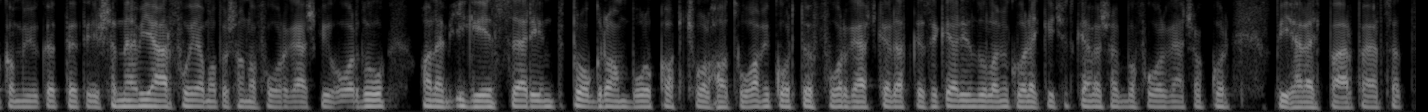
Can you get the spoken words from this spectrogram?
forgáskihordónak a működtetése nem jár folyamatosan a forgáskihordó, hanem igény szerint programból kapcsolható. Amikor több forgás keletkezik, elindul, amikor egy kicsit kevesebb a forgás, akkor pihen egy pár percet.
